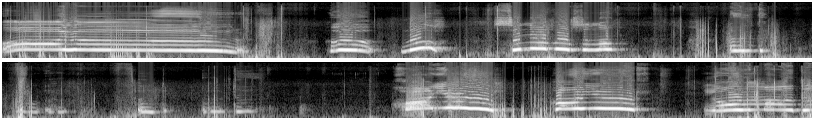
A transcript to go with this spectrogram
Hayır. Hı, ne? Sen ne yapıyorsun lan? Öldü. Öldü. Öldü. Hayır. Olmadı.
